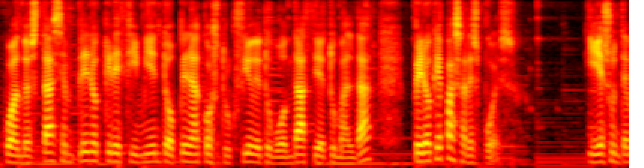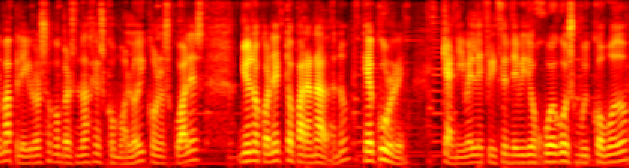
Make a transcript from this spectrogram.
cuando estás en pleno crecimiento o plena construcción de tu bondad y de tu maldad, pero ¿qué pasa después? Y es un tema peligroso con personajes como Aloy, con los cuales yo no conecto para nada, ¿no? ¿Qué ocurre? Que a nivel de ficción de videojuego es muy cómodo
